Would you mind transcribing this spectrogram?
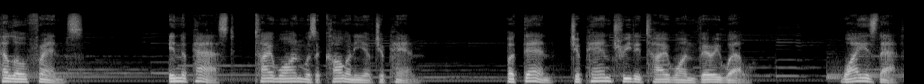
Hello friends. In the past, Taiwan was a colony of Japan. But then, Japan treated Taiwan very well. Why is that?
